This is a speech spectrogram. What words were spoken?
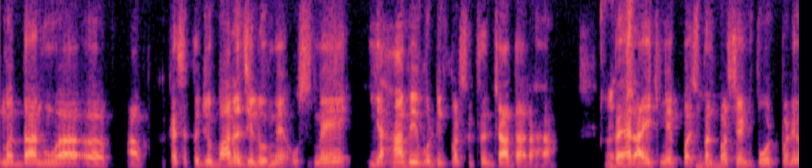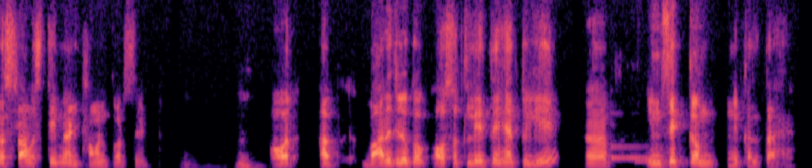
मतदान हुआ आप कह सकते जो बारह जिलों में उसमें यहाँ भी वोटिंग परसेंटेज ज़्यादा रहा अच्छा। बहराइच में पचपन हम्म। परसेंट वोट पड़े और श्रावस्ती में अंठावन परसेंट हम्म। और अब बारह जिलों का औसत लेते हैं तो ये इनसे कम निकलता है।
